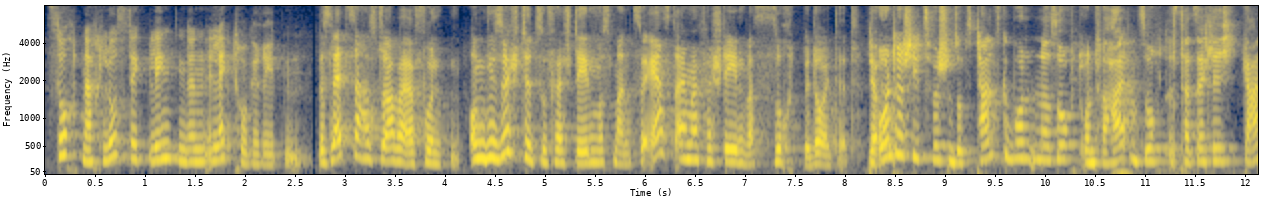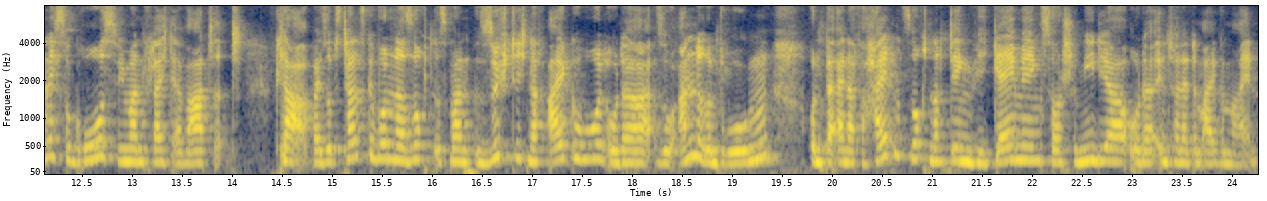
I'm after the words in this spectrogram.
Sucht nach lustig blinkenden Elektrogeräten. Das letzte hast du aber erfunden. Um die Süchte zu verstehen, muss man zuerst einmal verstehen, was Sucht bedeutet. Der Unterschied zwischen substanzgebundener Sucht und Verhaltenssucht ist tatsächlich gar nicht so groß, wie man vielleicht erwartet. Klar, bei substanzgebundener Sucht ist man süchtig nach Alkohol oder so anderen Drogen und bei einer Verhaltenssucht nach Dingen wie Gaming, Social Media oder Internet im Allgemeinen.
